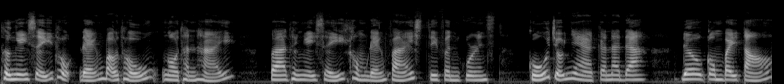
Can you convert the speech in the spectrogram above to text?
thượng nghị sĩ thuộc đảng bảo thủ Ngô Thanh Hải và thượng nghị sĩ không đảng phái Stephen Greens của chủ nhà Canada đều cùng bày tỏ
